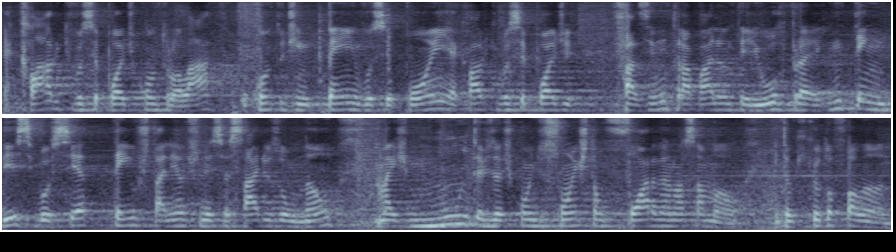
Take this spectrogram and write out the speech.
É claro que você pode controlar o quanto de empenho você põe, é claro que você pode fazer um trabalho anterior para entender se você tem os talentos necessários ou não, mas muitas das condições estão fora da nossa mão. Então, o que, que eu estou falando?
